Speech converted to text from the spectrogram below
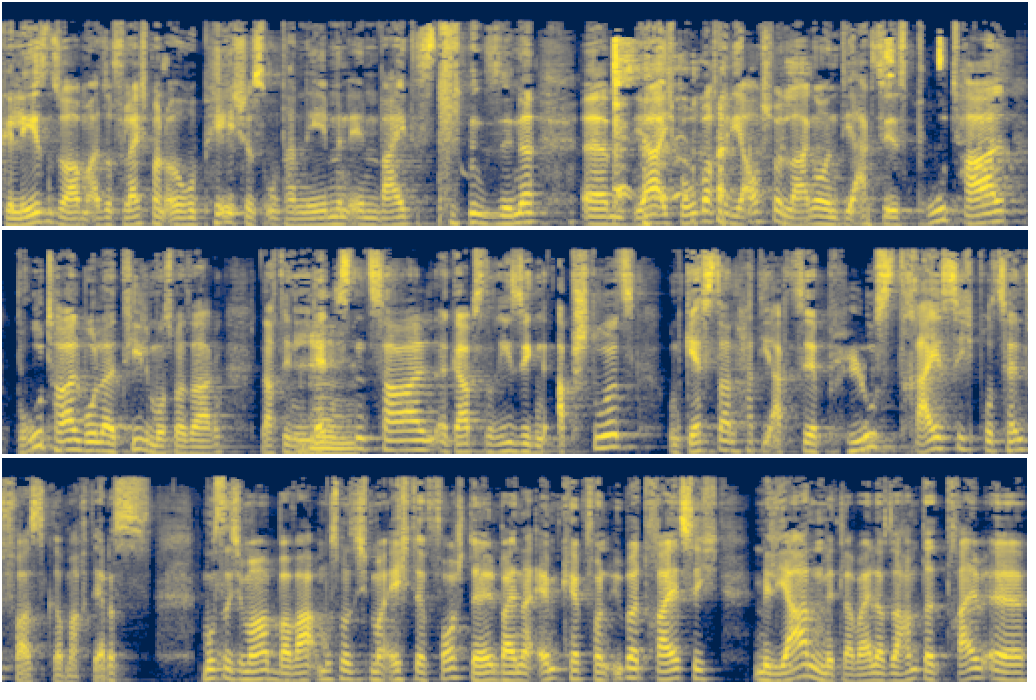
gelesen zu haben. Also vielleicht mal ein europäisches Unternehmen im weitesten Sinne. Ähm, ja, ich beobachte die auch schon lange und die Aktie ist brutal, brutal volatil, muss man sagen. Nach den mhm. letzten Zahlen äh, gab es einen riesigen Absturz und gestern hat die Aktie plus 30 Prozent fast gemacht. Ja, das muss, sich mal, muss man sich mal echt äh, vorstellen, bei einer MCAP von über 30 Milliarden mittlerweile. Also haben da drei, äh,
